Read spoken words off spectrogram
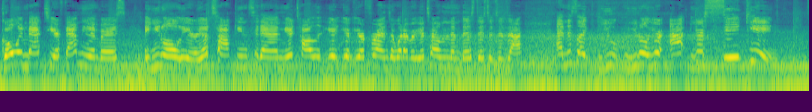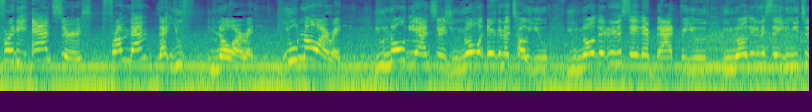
going back to your family members and you know you're, you're talking to them, you're telling your, your, your friends or whatever, you're telling them this, this, this, this, that. And it's like you you know you're at you're seeking for the answers from them that you know already. You know already. You know the answers. You know what they're gonna tell you. You know they're gonna say they're bad for you. You know they're gonna say you need to,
